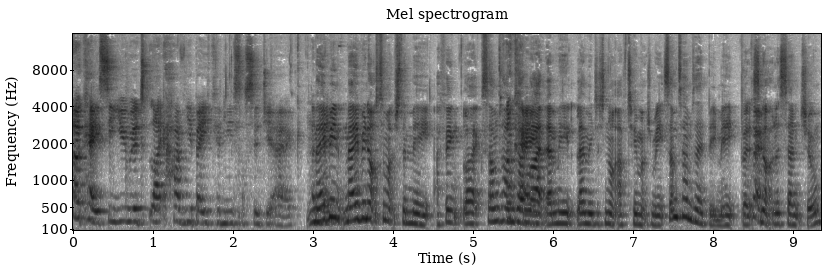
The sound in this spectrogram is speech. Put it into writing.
Okay, so you would like have your bacon, your sausage, your egg. Maybe then- maybe not so much the meat. I think like sometimes Okay. I'm like let me let me just not have too much meat. Sometimes there'd be meat, but it's not an essential.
